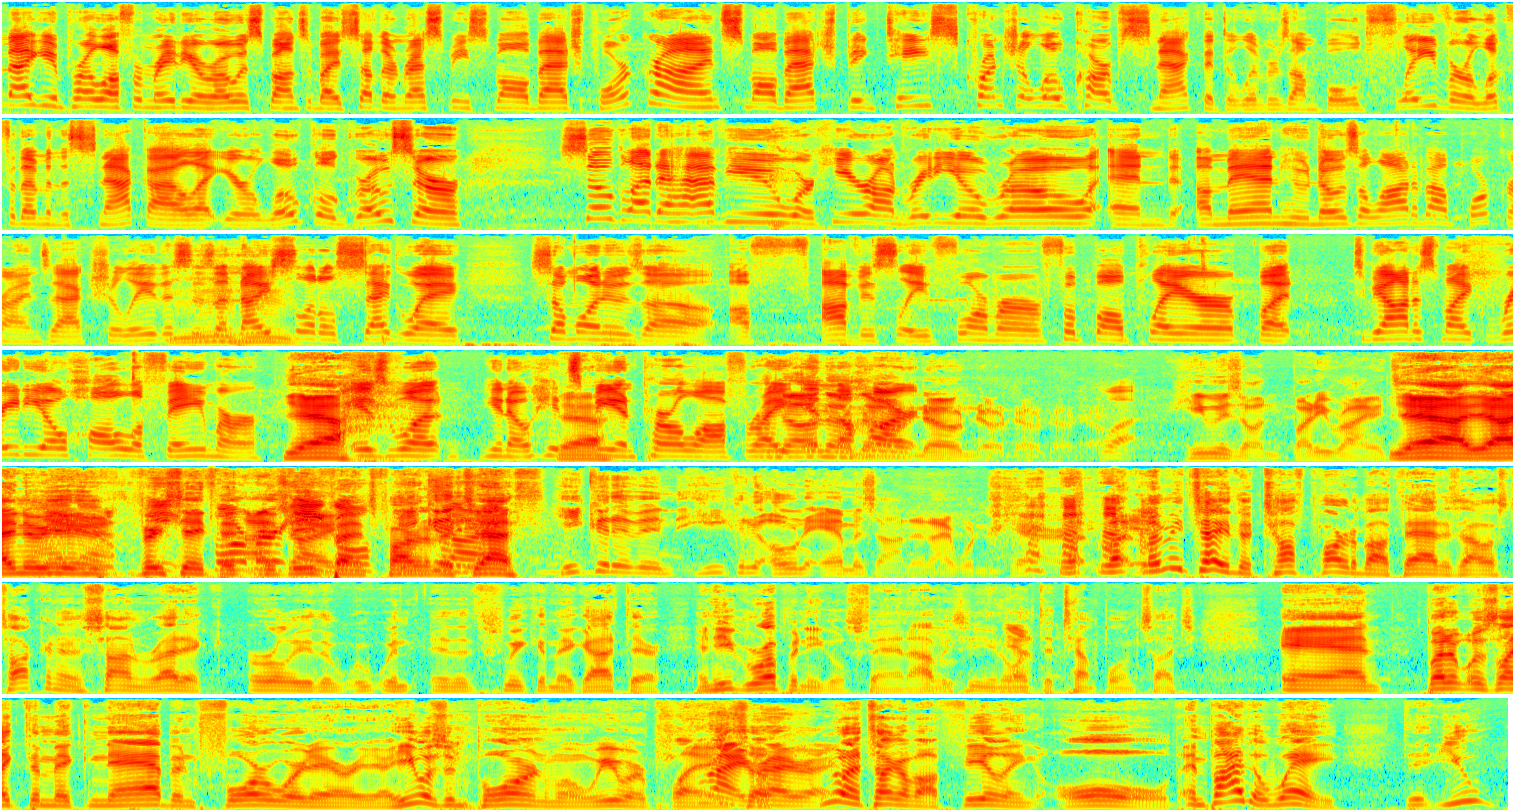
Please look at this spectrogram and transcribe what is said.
Maggie and Perloff from Radio Row is sponsored by Southern Recipe Small Batch Pork Rinds. Small batch, big taste. Crunch a low carb snack that delivers on bold flavor. Look for them in the snack aisle at your local grocer. So glad to have you. We're here on Radio Row and a man who knows a lot about pork rinds, actually. This is a mm-hmm. nice little segue. Someone who's a, a f- obviously former football player, but to be honest, Mike, Radio Hall of Famer Yeah. is what, you know, hits Yeah. me and Perloff right no, in no, the no, heart. no, no, no, no, no. What? He was on Buddy Ryan's. Yeah, yeah, I knew you Yeah. appreciate the, the defense part of he it. could, Yes. He could have been. He could own Amazon, and I wouldn't care. let, let me tell you the tough part about that is I was talking to Haason Reddick earlier the, when, this week and they got there, and he grew up an Eagles fan. Obviously, you know, Yeah. went to Temple and such. And but it was like the McNabb and forward area. He wasn't born when we were playing. Right, so right, right. You want to talk about feeling old? And by the way, did you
